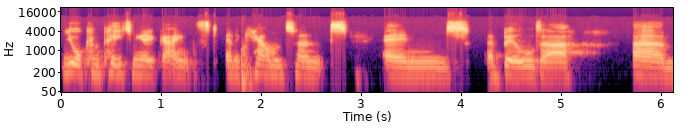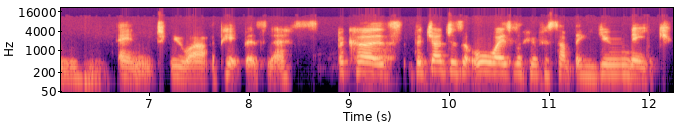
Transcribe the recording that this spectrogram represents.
you're competing against an accountant and a builder um, and you are a pet business because the judges are always looking for something unique.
